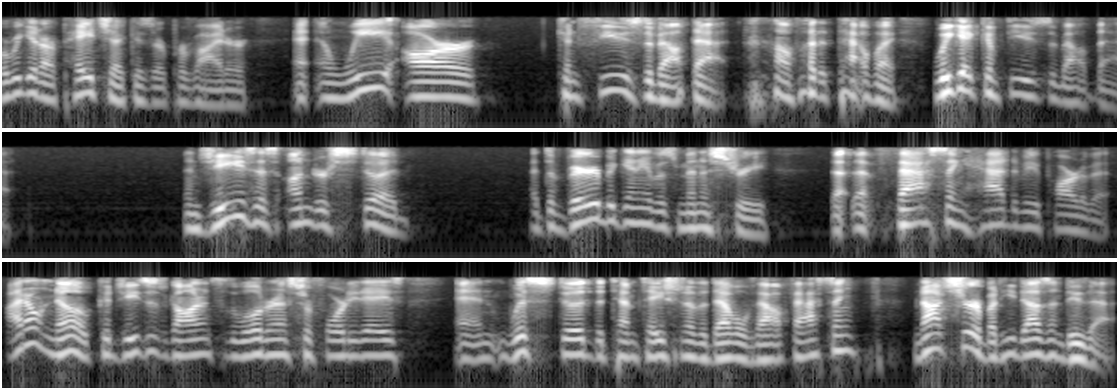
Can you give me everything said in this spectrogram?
where we get our paycheck is our provider. And, and we are confused about that. I'll put it that way. We get confused about that. And Jesus understood at the very beginning of his ministry that, that fasting had to be a part of it. I don't know. Could Jesus have gone into the wilderness for 40 days and withstood the temptation of the devil without fasting? Not sure, but he doesn't do that.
